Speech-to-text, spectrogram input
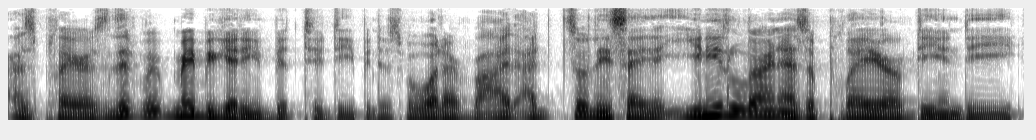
as players. we getting a bit too deep into this, but whatever. But I, I'd certainly say that you need to learn as a player of D and D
